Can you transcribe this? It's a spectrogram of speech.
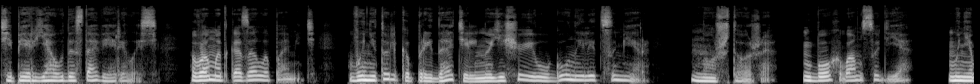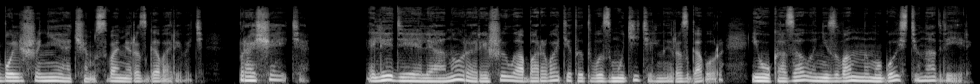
Теперь я удостоверилась. Вам отказала память. Вы не только предатель, но еще и лгун и лицемер. Ну что же, Бог вам судья. Мне больше не о чем с вами разговаривать. Прощайте. Леди Элеонора решила оборвать этот возмутительный разговор и указала незваному гостю на дверь.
